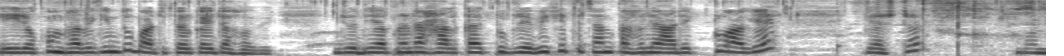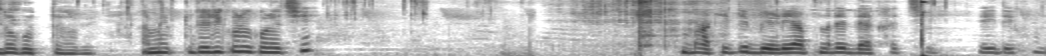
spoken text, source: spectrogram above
এই রকমভাবে কিন্তু বাটি তরকারিটা হবে। যদি আপনারা হালকা একটু গ্রেভি খেতে চান, তাহলে আর একটু আগে গ্যাসটা বন্ধ করতে হবে। আমি একটু দেরি করে করেছি। বাটিতে বেড়ে আপনাদের দেখাচ্ছি। এই দেখুন।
